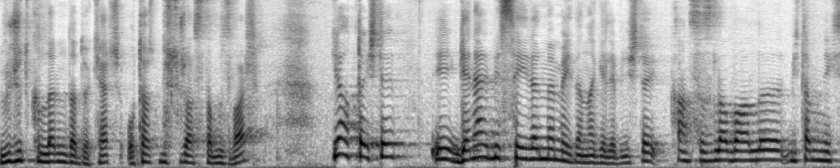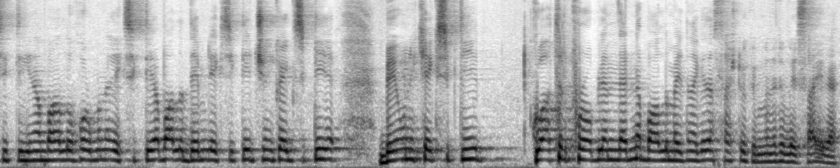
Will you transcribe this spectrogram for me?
vücut kıllarını da döker. O tarz bir sürü hastamız var. Yahut da işte e, genel bir seyrelme meydana gelebilir. İşte kansızlığa bağlı, vitamin eksikliğine bağlı, hormonal eksikliğe bağlı, demir eksikliği, çinko eksikliği, B12 eksikliği, guatr problemlerine bağlı meydana gelen saç dökülmeleri vesaire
